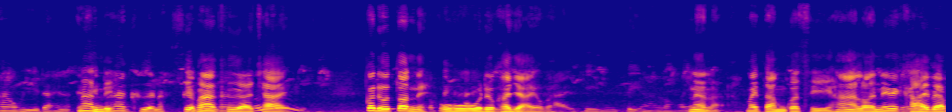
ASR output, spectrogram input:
ห้าหวีได้นะนั่นดิสิบห้าเครือนะสิบห้าเครือใช่เอ้ยก็ดูต้นนี่ก็ไปโอ้โหขายดูขยายออกไปขายทีหนึ่งสี่ห้าร้อยนั่นแหละไม่ต่ำกว่าสี่ห้าร้อยนี่ขายแบบ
